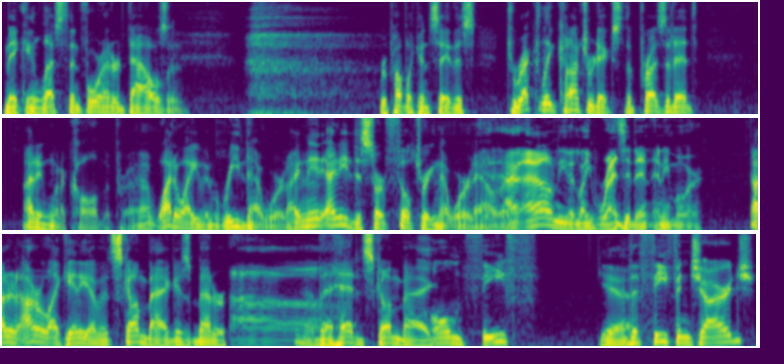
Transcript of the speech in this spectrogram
making less than 400,000. Republicans say this directly contradicts the president I didn't want to call him the president. Why do I even read that word? I need I need to start filtering that word out. Right? I, I don't even like resident anymore. I don't I don't like any of it. Scumbag is better. Uh, the head scumbag. Home thief. yeah. The thief in charge.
